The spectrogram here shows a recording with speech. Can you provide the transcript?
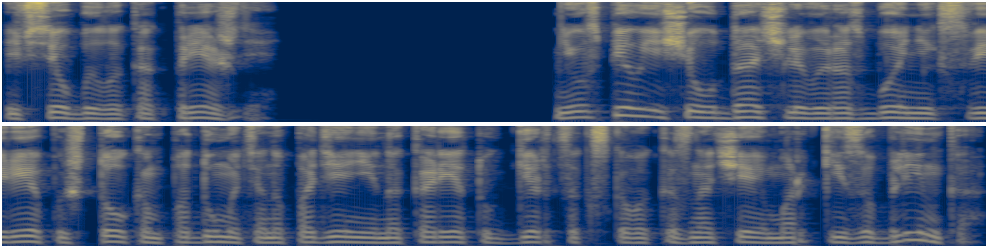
И все было как прежде. Не успел еще удачливый разбойник свирепыш толком подумать о нападении на карету герцогского казначея маркиза Блинка,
